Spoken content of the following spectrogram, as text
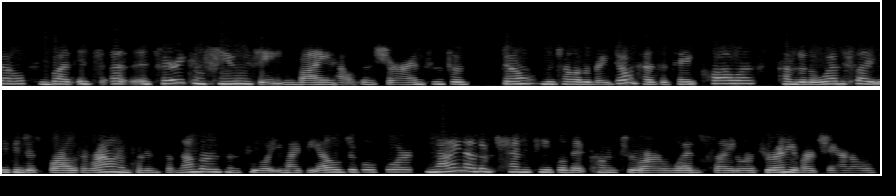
so. But it's uh, it's very confusing buying health insurance, and so don't we tell everybody don't hesitate, call us, come to the website. You can just browse around and put in some numbers and see what you might be eligible for. Nine out of 10 people that come through our website or through any of our channels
